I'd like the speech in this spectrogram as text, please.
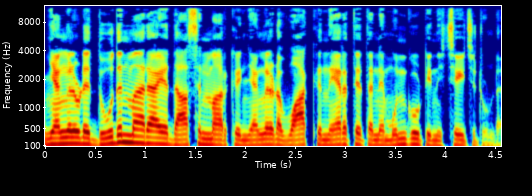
ഞങ്ങളുടെ ദൂതന്മാരായ ദാസന്മാർക്ക് ഞങ്ങളുടെ വാക്ക് നേരത്തെ തന്നെ മുൻകൂട്ടി നിശ്ചയിച്ചിട്ടുണ്ട്.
